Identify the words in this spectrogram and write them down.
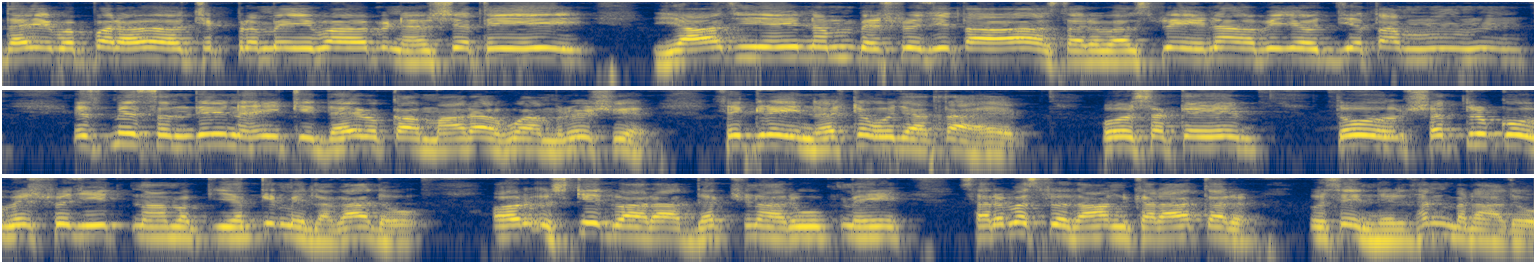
दैव पर क्षिप्रमेव विनश्यति याजियनम विश्वजिता सर्वस्व अभियोज्यतम। इसमें संदेह नहीं कि दैव का मारा हुआ मनुष्य शीघ्र ही नष्ट हो जाता है। हो सके तो शत्रु को विश्वजीत नामक यज्ञ में लगा दो और उसके द्वारा दक्षिणा रूप में सर्वस्व दान कराकर उसे निर्धन बना दो।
